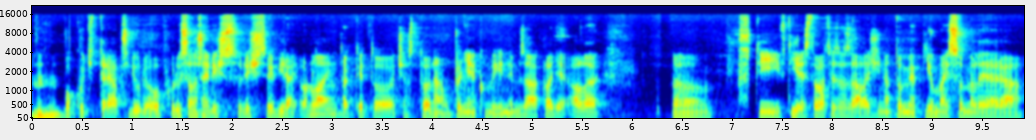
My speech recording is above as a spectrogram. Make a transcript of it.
Mm-hmm. Pokud teda přijdou do obchodu, samozřejmě, když, když se vybírají online, tak je to často na úplně jakoby jiném základě, ale eh, v té v té restauraci se záleží na tom, jakýho mají sommeliéra,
